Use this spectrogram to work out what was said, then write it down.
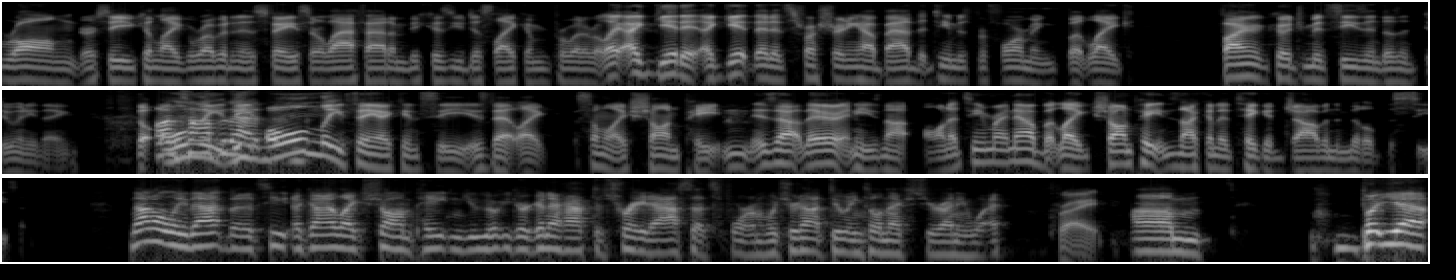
wronged or so you can like rub it in his face or laugh at him because you dislike him for whatever. Like I get it. I get that it's frustrating how bad the team is performing, but like firing a coach midseason doesn't do anything. The On only that- the only thing I can see is that like someone like Sean Payton is out there and he's not on a team right now, but like Sean Payton's not going to take a job in the middle of the season. Not only that, but it's a guy like Sean Payton. You you're going to have to trade assets for him, which you're not doing till next year anyway. Right. Um, but yeah,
